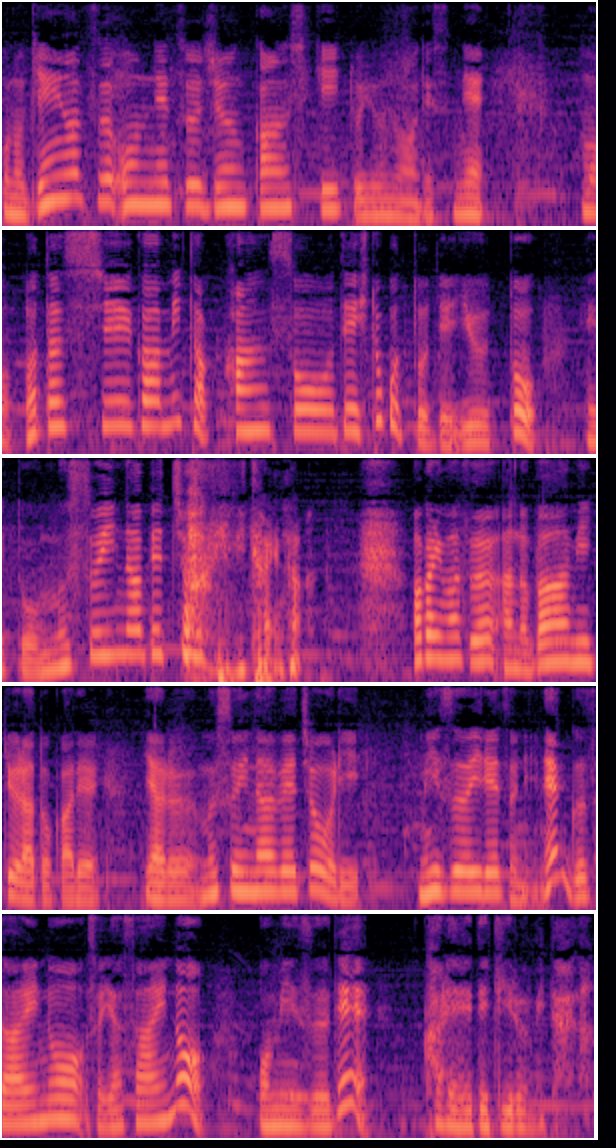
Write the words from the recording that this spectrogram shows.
この減圧温熱循環式というのはですねもう私が見た感想で一言で言うと、えっと、無水鍋調理みたいな わかります？あの、バーミキュラとかでやる無水鍋調理。水入れずにね、具材の、そう野菜のお水でカレーできるみたいな。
